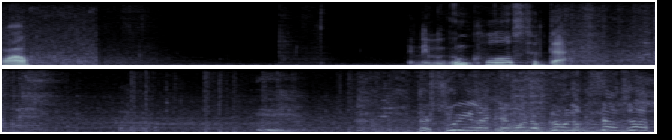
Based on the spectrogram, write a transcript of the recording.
Wow. They were going close to death. They're shooting like they want to blow themselves up!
